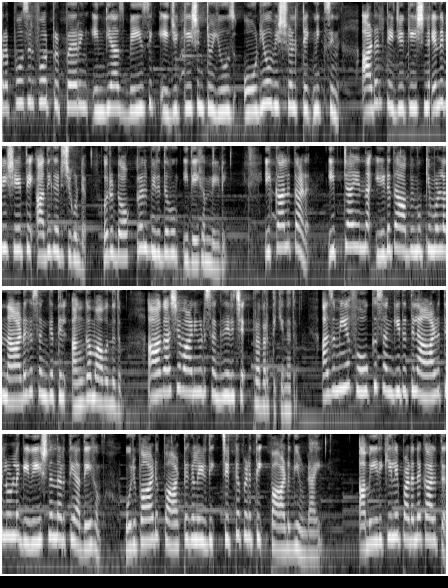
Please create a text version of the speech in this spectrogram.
proposal for preparing India's basic education to use audio visual techniques in adult education എന്ന വിഷയത്തെ അധികരിച്ചുകൊണ്ട് ഒരു ഡോക്ടറൽ ബിരുദവും ഇദ്ദേഹം നേടി. ഇക്കാലത്താണ് ഇപ്റ്റ എന്ന ഇടത് ആഭിമുഖ്യമുള്ള നാടക സംഘത്തിൽ അംഗമാവുന്നതും ആകാശവാണിയോട് സഹകരിച്ച് പ്രവർത്തിക്കുന്നതും. അസമിയ ഫോക്ക് സംഗീതത്തിൽ ആഴത്തിലുള്ള ഗവേഷണം നടത്തിയ അദ്ദേഹം ഒരുപാട് പാട്ടുകൾ എഴുതി ചിട്ടപ്പെടുത്തി പാടുകയുണ്ടായി. അമേരിക്കയിലെ പഠനകാലത്ത്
